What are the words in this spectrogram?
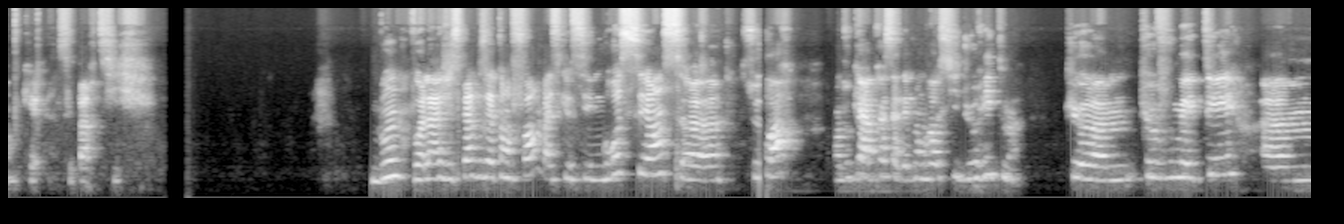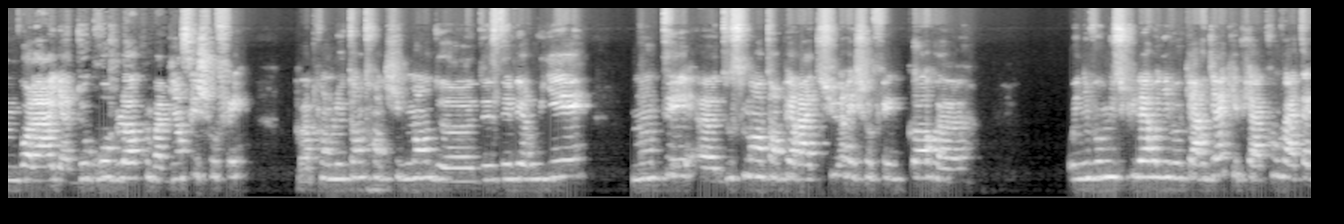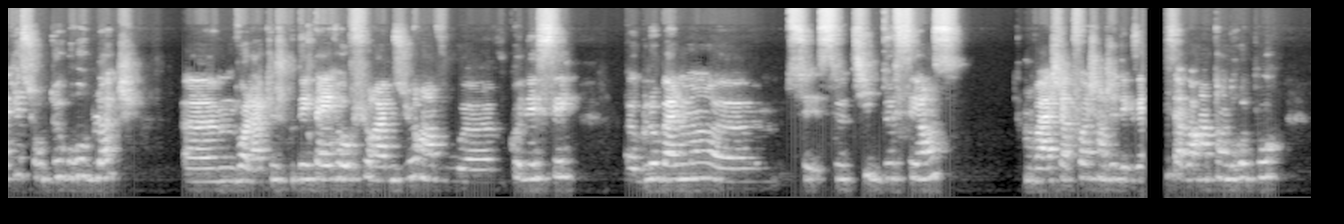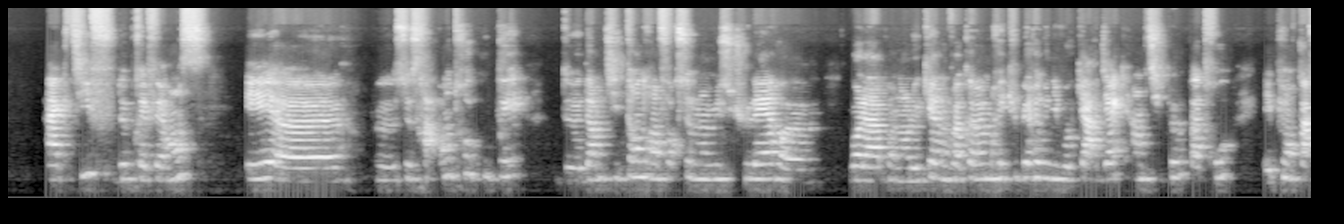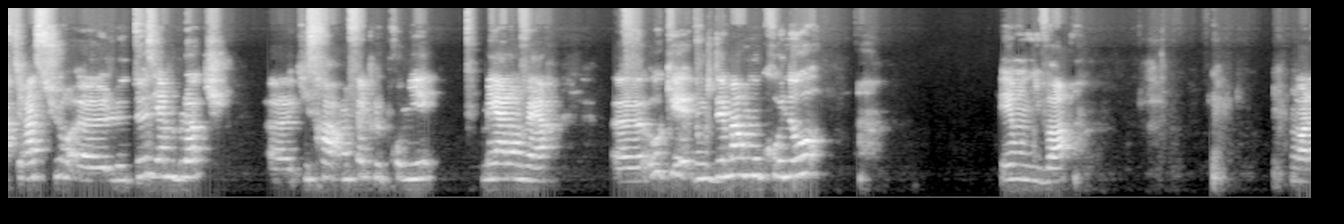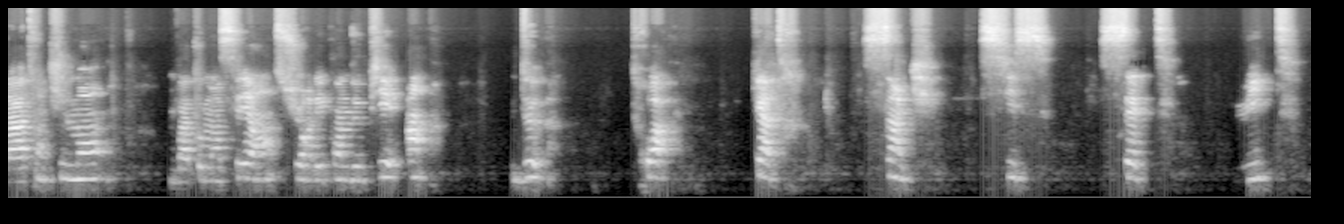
Ok, c'est parti. Bon, voilà, j'espère que vous êtes en forme parce que c'est une grosse séance euh, ce soir. En tout cas, après, ça dépendra aussi du rythme que, euh, que vous mettez. Euh, voilà, il y a deux gros blocs, on va bien s'échauffer. On va prendre le temps tranquillement de, de se déverrouiller, monter doucement en température, échauffer le corps au niveau musculaire, au niveau cardiaque. Et puis après, on va attaquer sur deux gros blocs. Voilà, que je vous détaillerai au fur et à mesure. Hein. Vous, vous, connaissez globalement ce type de séance. On va à chaque fois changer d'exercice avoir un temps de repos actif de préférence et euh, euh, ce sera entrecoupé d'un petit temps de renforcement musculaire euh, voilà, pendant lequel on va quand même récupérer au niveau cardiaque un petit peu, pas trop. Et puis on partira sur le deuxième bloc qui sera en fait le premier, mais à l'envers. Ok, donc je démarre mon chrono et on y va. Voilà, tranquillement. On va commencer hein, sur les pointes de pied. 1, 2, 3, 4, 5, 6, 7, 8,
